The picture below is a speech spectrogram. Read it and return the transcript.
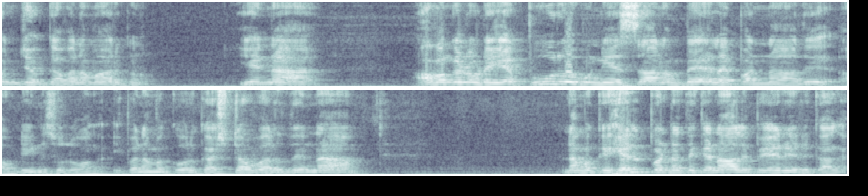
கொஞ்சம் கவனமாக இருக்கணும். ஏன்னா அவங்களுடைய பூர்வ புண்ணிய ஸ்தானம் வேலை பண்ணாது அப்படின்னு சொல்லுவாங்க. இப்போ நமக்கு ஒரு கஷ்டம் வருதுன்னா நமக்கு ஹெல்ப் பண்ணுறதுக்கு நாலு பேர் இருக்காங்க.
